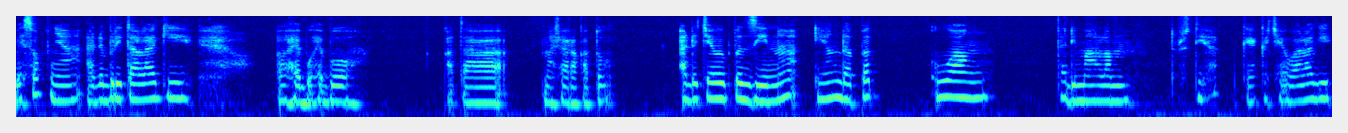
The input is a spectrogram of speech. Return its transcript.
besoknya ada berita lagi. Uh, heboh-heboh kata masyarakat tuh ada cewek pezina yang dapat uang tadi malam terus dia kayak kecewa lagi.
